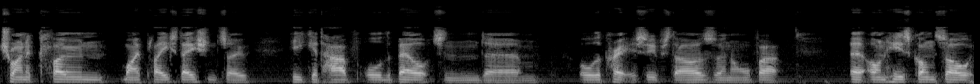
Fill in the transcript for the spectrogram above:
trying to clone my PlayStation so he could have all the belts and um, all the creative superstars and all that uh, on his console.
